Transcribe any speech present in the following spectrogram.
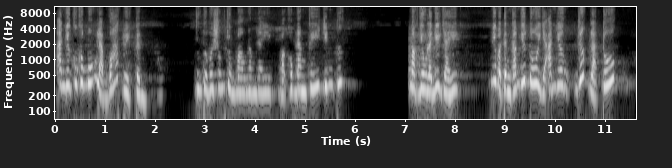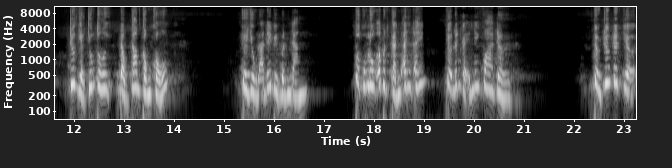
Anh Nhân cũng không muốn làm quá tuyệt tình. Chúng tôi mới sống chung bao năm nay Mà không đăng ký chính thức Mặc dù là như vậy, Nhưng mà tình cảm giữa tôi và anh Nhân Rất là tốt. Trước giờ chúng tôi đồng cam cộng khổ. Cho dù là anh ấy bị bệnh nặng, Tôi cũng luôn ở bên cạnh anh ấy Cho đến ngày anh ấy qua đời. Từ trước đến giờ,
